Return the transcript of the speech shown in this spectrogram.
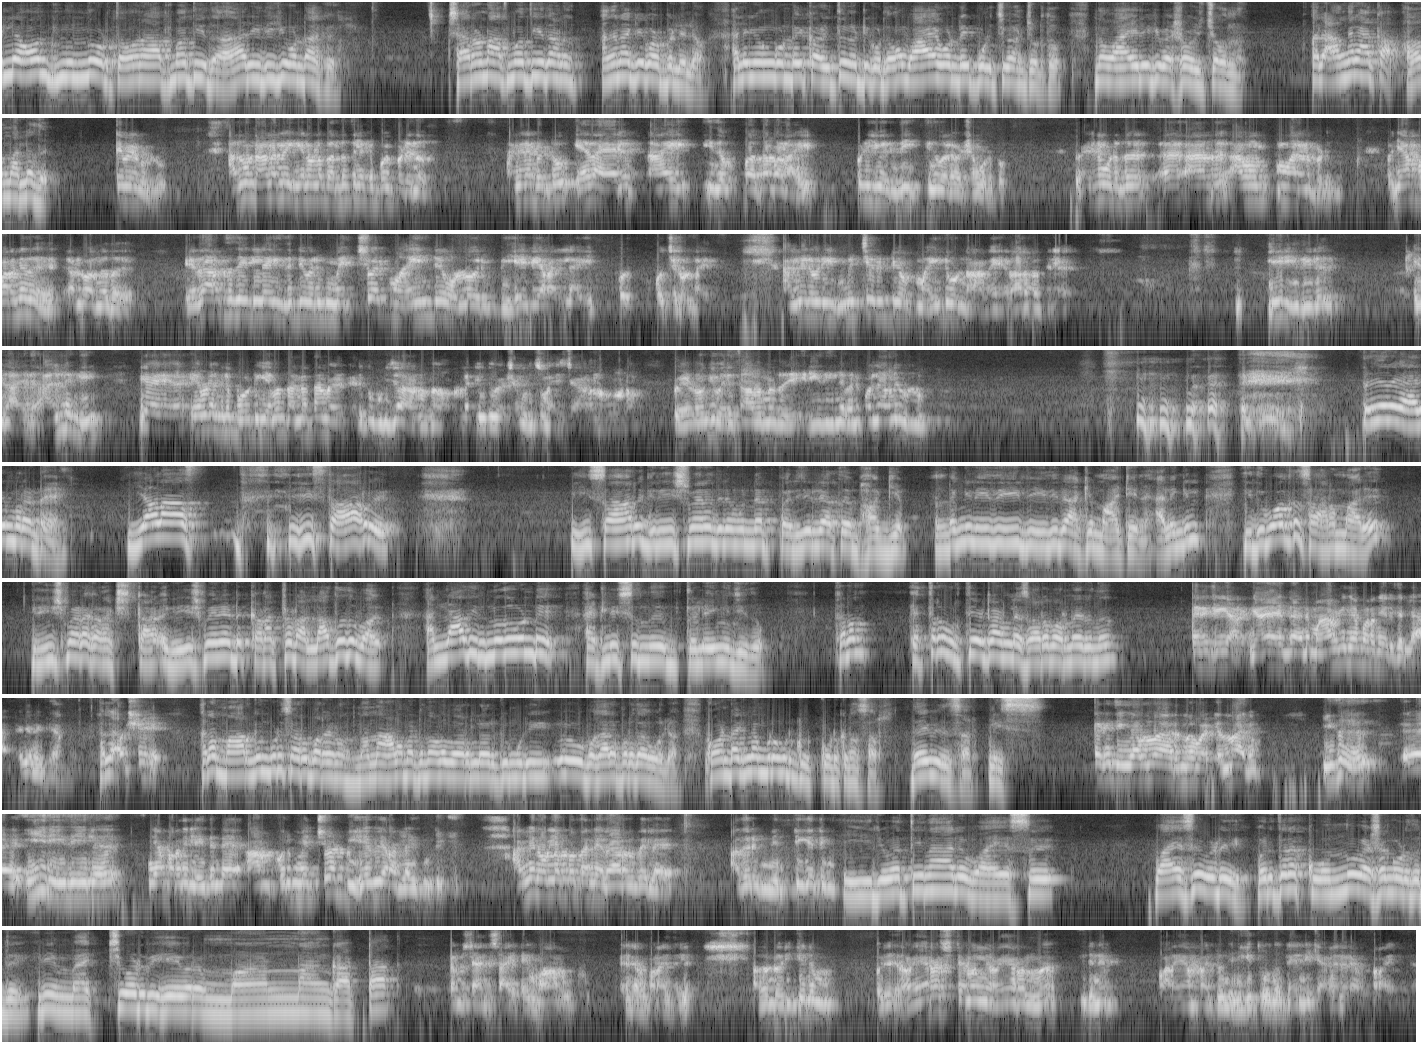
ഇല്ല അവൻ നിന്ന് കൊടുത്തു? അവൻ ആത്മഹത്യ ചെയ്ത. ആ രീതിക്ക് കൊണ്ടാക്ക്. ഷാരോൺ ആത്മഹത്യ ചെയ്താണ്. അങ്ങനെ ആക്കിയ കുഴപ്പമില്ലല്ലോ. അല്ലെങ്കിൽ അവൻ കൊണ്ടുപോയി കഴുത്ത് കെട്ടി കൊടുത്തു അവൻ വായ കൊണ്ടുപോയി പൊളിച്ച് കാണിച്ചു കൊടുത്തു. എന്നാൽ വായയിലേക്ക് വിഷം ഒഴിച്ചോ എന്ന്. അല്ല അങ്ങനെ ആക്കാം. അതാ നല്ലത്. ഉള്ളൂ. അതുകൊണ്ടാണല്ലോ ഇങ്ങനെയുള്ള ബന്ധത്തിലേക്ക് പോയി പെടുന്നത്. അങ്ങനെ പെട്ടു. ഏതായാലും ആ ഇത് ബന്ധപ്പെടായി പിടിച്ചു വരുത്തി. ഇതുപോലെ വിഷം കൊടുത്തു. വിഷം കൊടുത്ത് അത് അവൻ മരണപ്പെടുന്നു. ഞാൻ പറഞ്ഞത് കണ്ടു വന്നത് യഥാർത്ഥത്തിൽ ഇതിന്റെ ഒരു മെച്ചുവർഡ് മൈൻഡ് ഉള്ള ഒരു ബിഹേവിയർ അല്ല ഈ കൊച്ചിനുണ്ടായത്. അങ്ങനെ ഒരു ഇമ്മച്യൂരിറ്റി ഓഫ് മൈൻഡ് കൊണ്ടാണ് യഥാർത്ഥത്തിൽ ഈ രീതിയിൽ ഇതായത്. അല്ലെങ്കിൽ എവിടെങ്കിലും പോയിട്ട് ഇവൻ തന്നെത്താൻ എടുത്ത് കുടിച്ചതാണെന്നോ അല്ലെങ്കിൽ ഇത് വിഷം കുടിച്ച് മരിച്ചതാണെന്നോ വേണം വേണമെങ്കിൽ വരുത്താവുന്ന രീതിയിൽ അവൻ കൊല്ലാതെ ഉള്ളൂ. ഞാനൊരു കാര്യം പറയട്ടെ. ഇയാളാ ഈ സാറ് ഈ സാറ് ഗ്രീഷ്മേനെ ഇതിനു മുന്നേ പരിചയമില്ലാത്ത ഭാഗ്യം ഉണ്ടെങ്കിൽ ഇത് ഈ രീതിയിലാക്കി മാറ്റിയേനെ. അല്ലെങ്കിൽ ഇതുപോലത്തെ സാറന്മാർ ഗ്രീഷ്മയുടെ കണക്ഷൻ ഗ്രീഷ്മേനായിട്ട് കണക്റ്റഡ് അല്ലാത്തത് അല്ലാതിരുന്നത് കൊണ്ട് അറ്റ്ലീസ്റ്റ് ഇന്ന് തെളിയുകയും ചെയ്തു. കാരണം എത്ര വൃത്തിയായിട്ടാണല്ലേ സാറ് പറഞ്ഞിരുന്നത്? അല്ല മാർഗം കൂടി സാർ പറയണം. നാളെ മറ്റന്നാൾ വേറെല്ലാവർക്കും കൂടി ഉപകാരപ്രദമാകുമല്ലോ കോൺടാക്ട് നമ്പർ കൂടി കൊടുക്കണം സാർ. ദയവേത് സാർ പ്ലീസ് ചെയ്യാവുന്നതായിരുന്നു. എന്നാലും ഇത് ഈ രീതിയിൽ ഞാൻ പറഞ്ഞില്ലേ ഇതിന്റെ ആ ഒരു മെച്ചുവർഡ് ബിഹേവിയർ അല്ല ഈ കുട്ടിക്ക് അങ്ങനെയുള്ളപ്പോൾ തന്നെ യഥാർത്ഥത്തിൽ അതൊരു മിറ്റിഗേറ്റിംഗ് ഇരുപത്തിനാല് വയസ്സ് വയസ്സ് വിട്. ഒരുത്തരം കൊന്നു വിഷം കൊടുത്തിട്ട് ഇനി മെച്ചുവർഡ് ബിഹേവിയർ മണ്ണാം കട്ട. സർക്കംസ്റ്റാൻസ് ആയിട്ടേ മാറുള്ളൂ എന്റെ അഭിപ്രായത്തിൽ അതുകൊണ്ട് ഒരിക്കലും ഒരു റയറസ്റ്റ് എമംഗ് റയർ എന്ന് ഇതിനെ പറയാൻ പറ്റുമെന്ന് എനിക്ക് തോന്നുന്നില്ല. എനിക്ക് അങ്ങനെ ഒരു അഭിപ്രായമില്ല.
